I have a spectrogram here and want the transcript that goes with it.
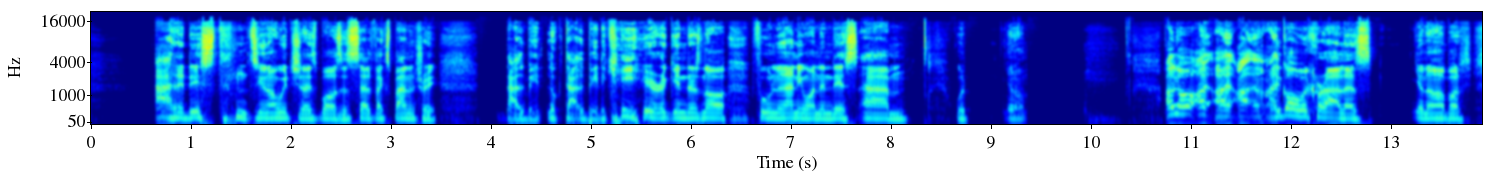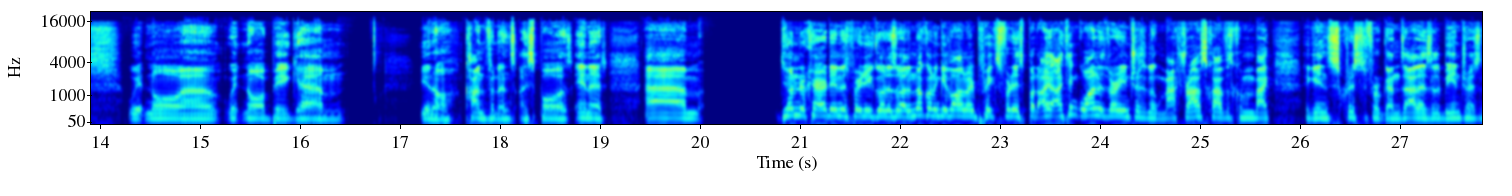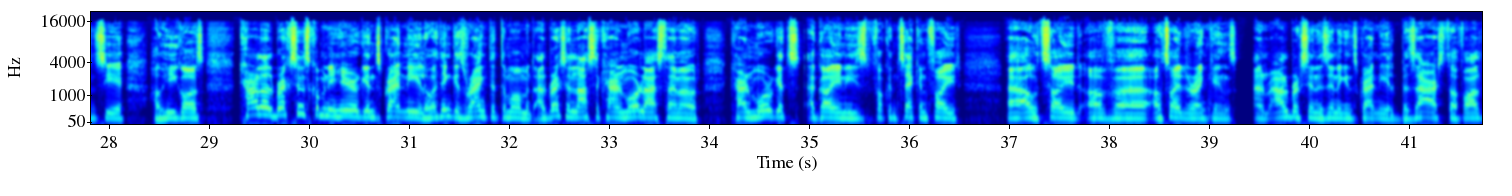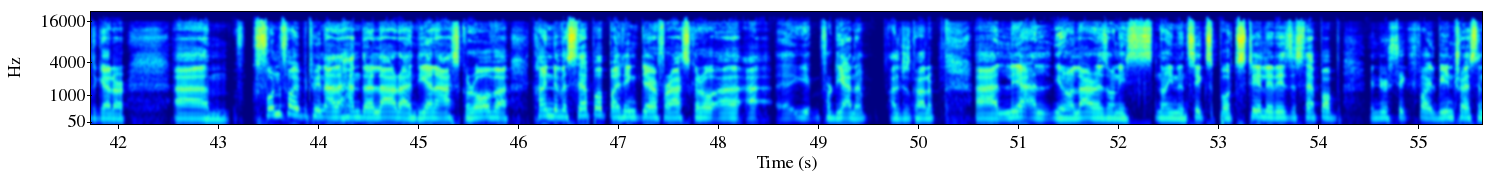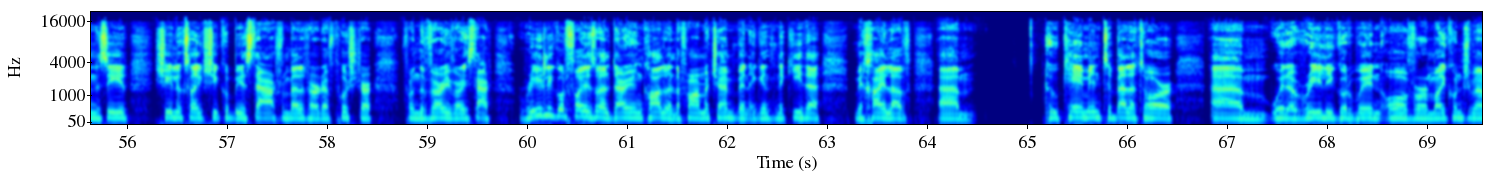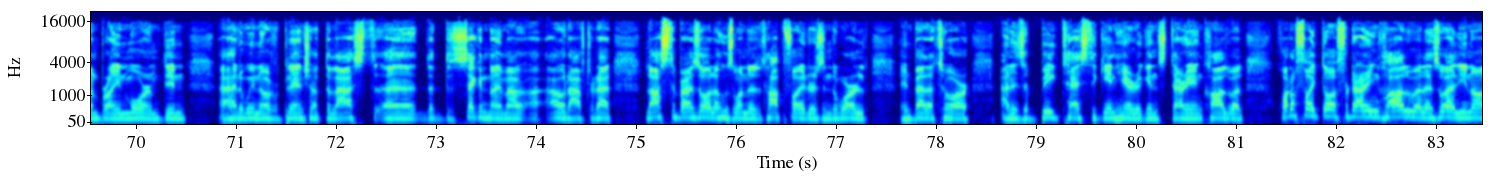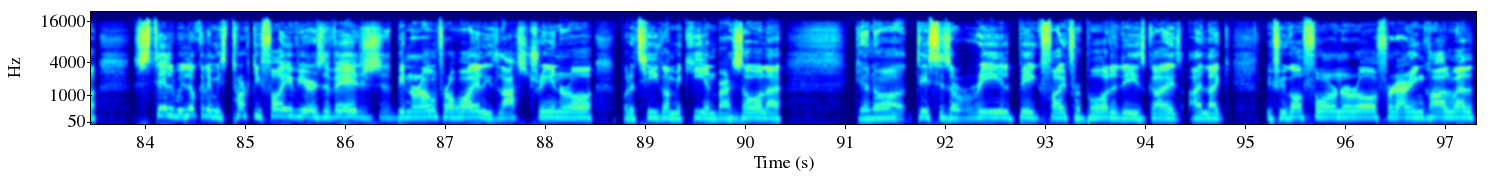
at a distance, you know, which I suppose is self explanatory that'll be look that'll be the key here again. There's no fooling anyone in this. Um, will you know? I'll go. I I I'll go with Corrales. You know, but with no uh, with no big um, you know, confidence, I suppose, in it. Um, the undercard in is pretty good as well. I'm not going to give all my picks for this, but I, I think one is very interesting. Look, Max Rohskopf is coming back against Christopher Gonzalez. It'll be interesting to see how he goes. Albrektsson is coming in here against Grant Neal, who I think is ranked at the moment. Albrektsson lost to Karen Moore last time out. Karen Moore gets a guy in his fucking second fight uh, outside of uh, outside the rankings, and Albrektsson is in against Grant Neal. Bizarre stuff altogether. Um, fun fight between Alejandra Lara and Diana Avsaragova. Kind of a step up, I think, there for Avsaragova uh, uh, for Diana. I'll just call her. Uh, Leah, you know, Lara's only nine and six, but still, it is a step up in their sixth fight. It'll be interesting to see it. She looks like she could be a star from Bellator. They've pushed her from the very, very start. Really good fight as well. Darrion Caldwell, the former champion, against Nikita Mikhailov. Um, who came into Bellator um, with a really good win over my countryman Brian Moore. And then uh, had a win over Blanchot the last uh, the, the second time out, uh, out after that. Lost to Barzola who's one of the top fighters in the world in Bellator and is a big test again here against Darrion Caldwell. What a fight though for Darrion Caldwell as well. You know still we look at him he's 35 years of age been around for a while. He's lost three in a row but it's Higon McKee and Barzola you know, this is a real big fight for both of these guys. I like if you go four in a row for Darrion Caldwell,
